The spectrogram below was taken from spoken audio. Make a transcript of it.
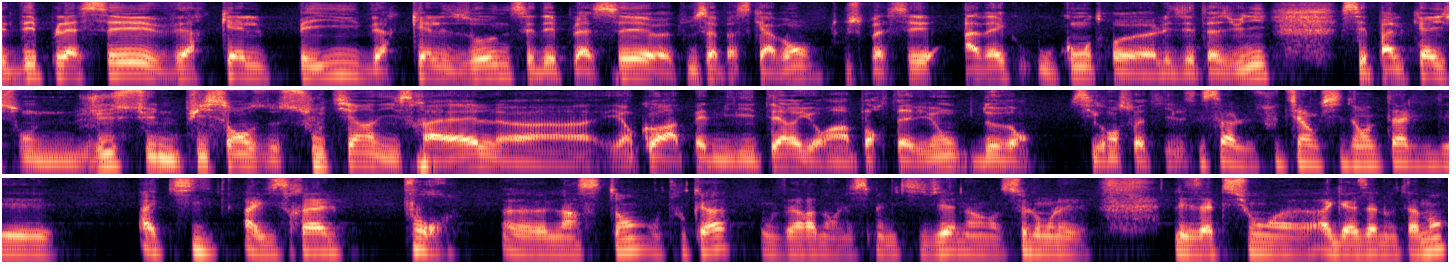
déplacé, vers quel pays, vers quelle zone s'est déplacé euh, tout ça? Parce qu'avant, tout se passait avec ou contre euh, les États-Unis. C'est pas le cas. Ils sont juste une puissance de soutien d'Israël euh, et encore à peine militaire, il y aura un porte-avions devant, si grand soit-il. C'est ça. Le soutien occidental, il est acquis à Israël pour euh, l'instant, en tout cas. On verra dans les semaines qui viennent, hein, selon les, actions euh, à Gaza notamment.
